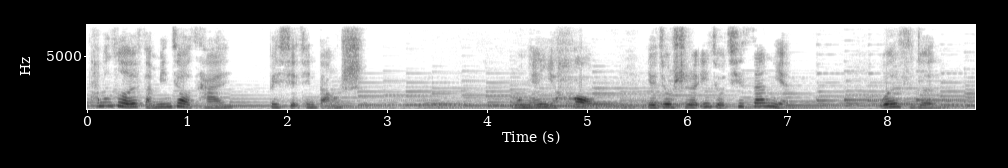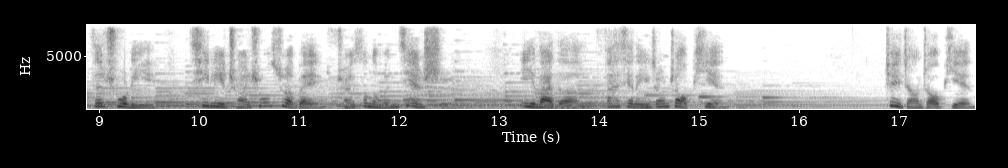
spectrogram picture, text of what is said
他们作为反面教材被写进党史。五年以后，也就是1973年，温斯顿在处理气力传输设备传送的文件时，意外地发现了一张照片。这张照片。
